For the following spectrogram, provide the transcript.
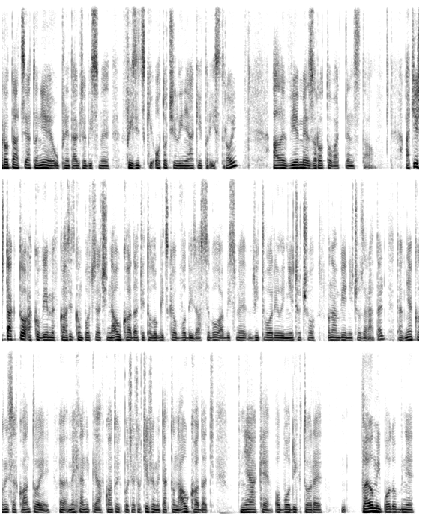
rotácia to nie je úplne tak, že by sme fyzicky otočili nejaký prístroj, ale vieme zrotovať ten stav. A tiež takto, ako vieme v klasickom počítači naukladať tieto logické obvody za sebou, aby sme vytvorili niečo, čo nám vie niečo zrátať, tak v nejakom zmysle v kvantovej e, mechanike a v kvantových počítačoch tiež vieme takto naukladať nejaké obvody, ktoré veľmi podobne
